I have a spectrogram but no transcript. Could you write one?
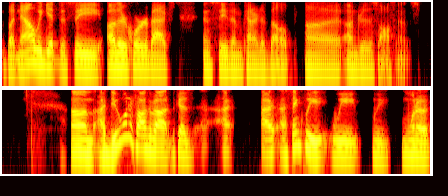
But now we get to see other quarterbacks and see them kind of develop uh, under this offense. Um, I do want to talk about because I, I, I think we we we want to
